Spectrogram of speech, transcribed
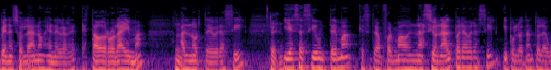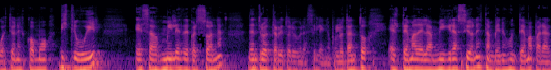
venezolanos en el estado de Roraima Mm. al norte de Brasil. Y ese ha sido un tema que se ha transformado en nacional para Brasil y por lo tanto la cuestión es cómo distribuir esos miles de personas dentro del territorio brasileño. Por lo tanto, el tema de las migraciones también es un tema para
